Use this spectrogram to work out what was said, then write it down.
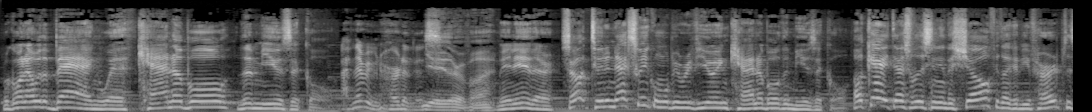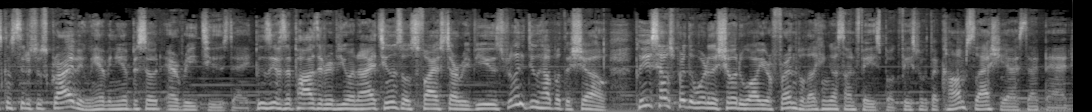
we're going out with a bang with Cannibal the Musical. I've never even heard of this. Yeah, either have I. Me neither. So tune in next week when we'll be reviewing Cannibal the Musical. Okay, thanks for listening to the show. If you like what you've heard, please consider subscribing. We have a new episode every Tuesday. Please leave us a positive review on iTunes. Those five star reviews really do help out the show. Please help spread the word of the show to all your friends by liking us on Facebook. Facebook.com slash yeah, that bad.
